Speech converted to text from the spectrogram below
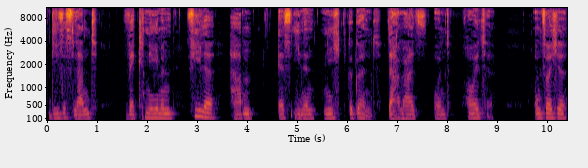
dieses Land wegnehmen. Viele haben es ihnen nicht gegönnt, damals und heute. Und solche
